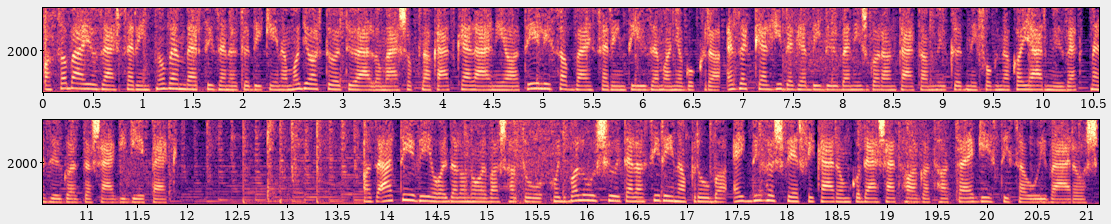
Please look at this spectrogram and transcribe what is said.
A szabályozás szerint november 15-én a magyar töltőállomásoknak át kell állnia a téli szabvány szerinti üzemanyagokra, ezekkel hidegebb időben is garantáltan működni fognak a járművek, mezőgazdasági gépek. Az ATV oldalon olvasható, hogy balul sült el a sziréna próba, egy dühös férfi káromkodását hallgathatta egész Tiszaújváros.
